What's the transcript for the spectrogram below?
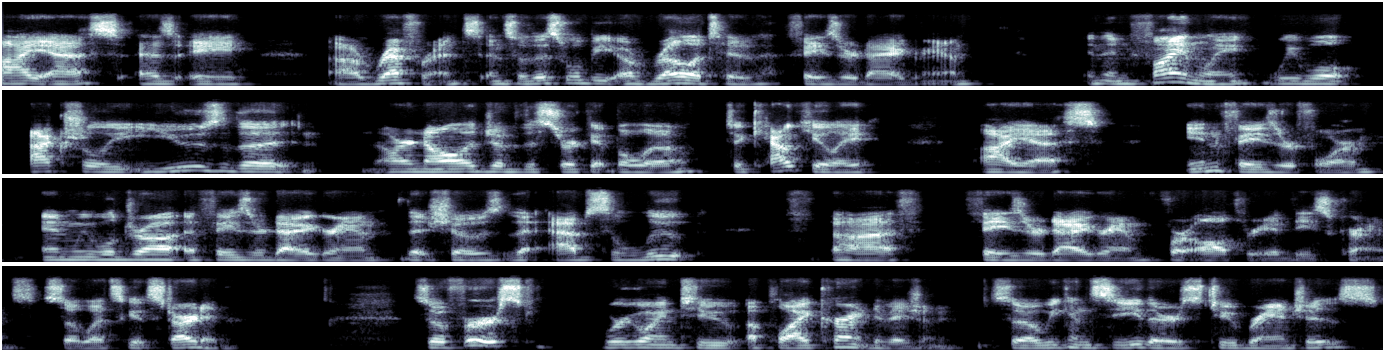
IS as a uh, reference. And so this will be a relative phasor diagram. And then finally, we will actually use the our knowledge of the circuit below to calculate IS in phasor form. And we will draw a phasor diagram that shows the absolute uh, phasor diagram for all three of these currents. So let's get started. So first, we're going to apply current division. So we can see there's two branches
